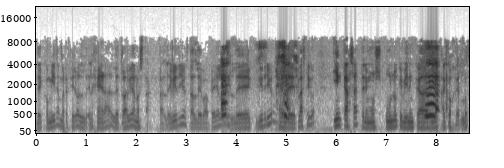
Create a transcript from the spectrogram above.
de comida, me refiero, el, el general, de toda la vida no está. Está el de vidrio, está el de papel, el de vidrio, el de plástico. Y en casa tenemos uno que vienen cada día a cogerlo.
